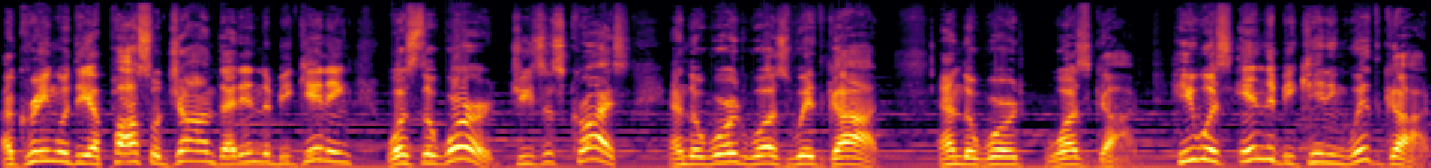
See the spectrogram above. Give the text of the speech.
Agreeing with the apostle John that in the beginning was the word, Jesus Christ, and the word was with God, and the word was God. He was in the beginning with God.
